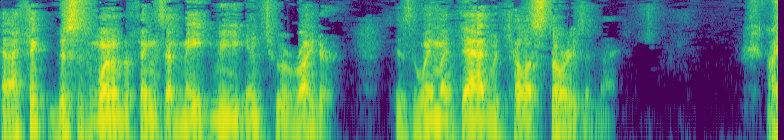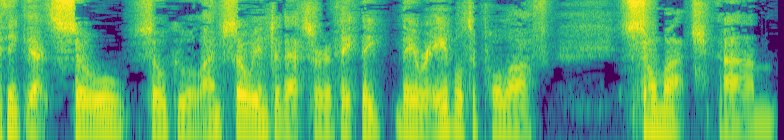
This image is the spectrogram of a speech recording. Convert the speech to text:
And I think this is one of the things that made me into a writer, is the way my dad would tell us stories at night. I think that's so so cool. I'm so into that sort of. They they they were able to pull off so much. Um,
